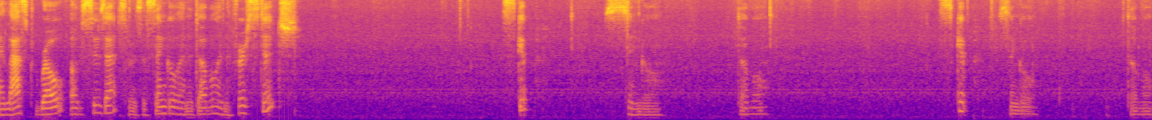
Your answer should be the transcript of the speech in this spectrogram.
My last row of Suzette. So there's a single and a double in the first stitch. Skip, single, double, skip, single, double,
